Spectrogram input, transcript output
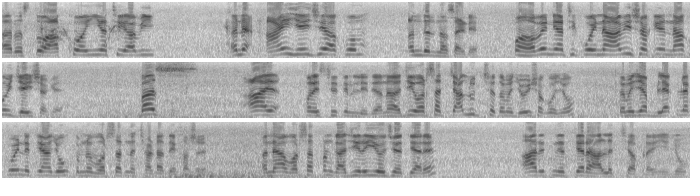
આ રસ્તો આખો અહીંયાથી આવી અને અહીં જઈ છે આખું અંદરના સાઈડે પણ હવે ત્યાંથી કોઈ ના આવી શકે, ના કોઈ જઈ શકે. બસ આ પરિસ્થિતિને લીધે. અને હજી વરસાદ ચાલુ જ છે, તમે જોઈ શકો છો. તમે જ્યાં બ્લેક બ્લેક હોય ને, ત્યાં જોઉં તમને વરસાદના છાંટા દેખાશે. અને આ વરસાદ પણ ગાજી રહ્યો છે અત્યારે. આ રીતની અત્યારે હાલત છે આપણે અહીંયા જોઉં.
